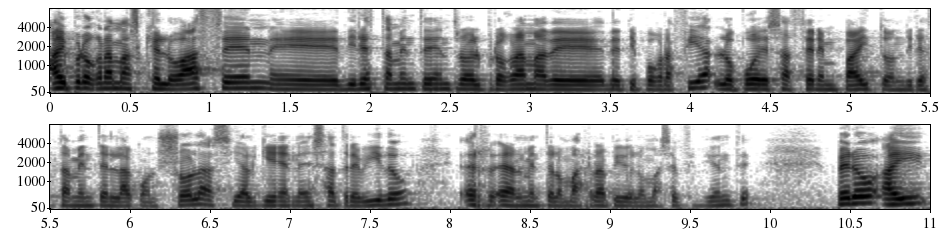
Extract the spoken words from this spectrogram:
Hay programas que lo hacen eh, directamente dentro del programa de, tipografía, lo puedes hacer en Python directamente en la consola, si alguien es atrevido, es realmente lo más rápido y lo más eficiente. Pero hay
